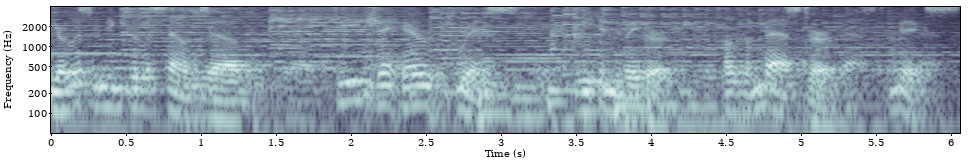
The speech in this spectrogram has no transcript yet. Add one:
You're listening to the sounds of DJ Eric Chris, the invader of the master mix.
